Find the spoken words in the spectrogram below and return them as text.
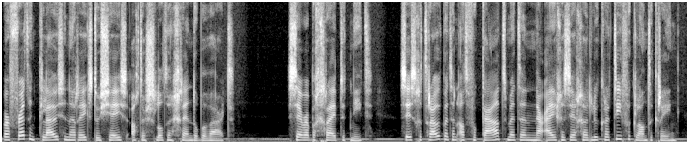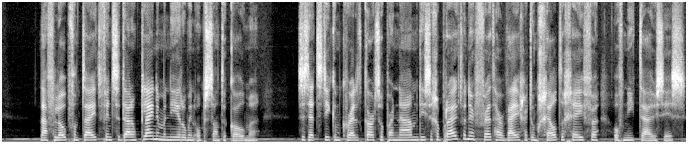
waar Fred een kluis en een reeks dossiers achter slot en grendel bewaart. Sarah begrijpt het niet. Ze is getrouwd met een advocaat met een, naar eigen zeggen, lucratieve klantenkring. Na verloop van tijd vindt ze daarom kleine manieren om in opstand te komen. Ze zet stiekem creditcards op haar naam die ze gebruikt wanneer Fred haar weigert om geld te geven of niet thuis is.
